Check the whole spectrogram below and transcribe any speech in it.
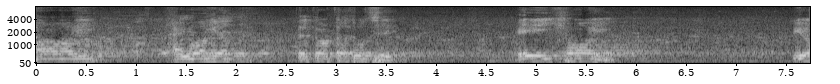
মারামারি হাইওয়ানিয়াতের চর্চা চলছে এই সময় প্রিয়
